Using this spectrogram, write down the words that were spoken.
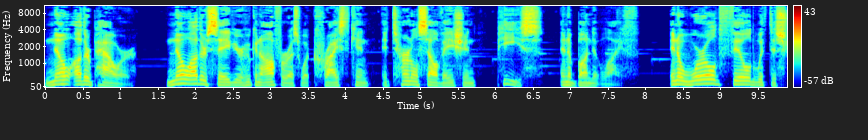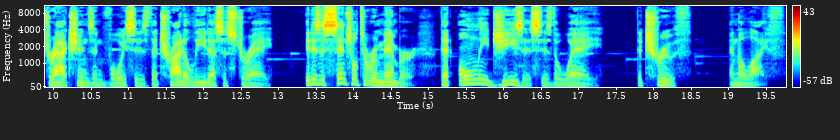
no other power, no other Savior who can offer us what Christ can eternal salvation, peace, and abundant life. In a world filled with distractions and voices that try to lead us astray, it is essential to remember that only Jesus is the way, the truth, and the life.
